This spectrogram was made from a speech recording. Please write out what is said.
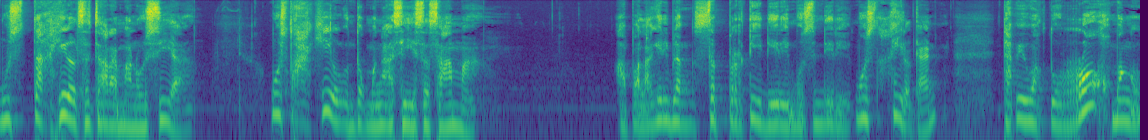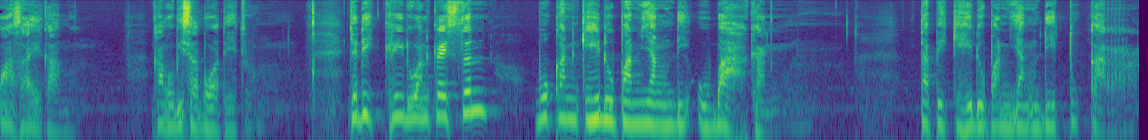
Mustahil secara manusia. Mustahil untuk mengasihi sesama. Apalagi dibilang seperti dirimu sendiri. Mustahil kan? Tapi waktu roh menguasai kamu. Kamu bisa buat itu. Jadi kehidupan Kristen bukan kehidupan yang diubahkan. Tapi kehidupan yang ditukar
